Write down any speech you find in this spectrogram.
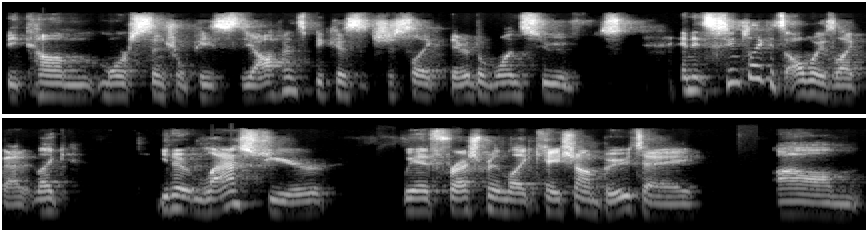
become more central pieces of the offense because it's just like they're the ones who've. And it seems like it's always like that. Like you know, last year we had freshmen like Kayshon Boutte um,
